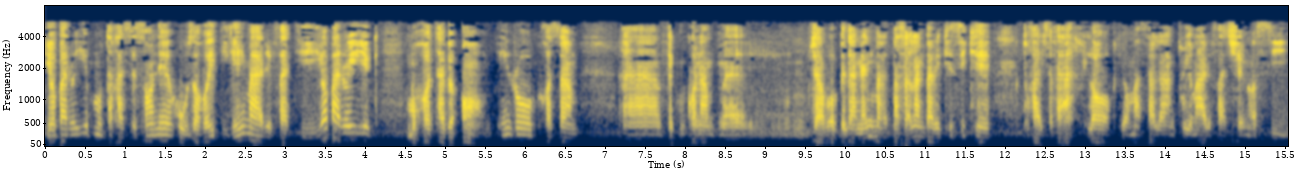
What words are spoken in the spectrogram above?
یا برای متخصصان حوزه های دیگه معرفتی یا برای یک مخاطب عام. این رو می‌خواستم فکر می‌کنم جواب بدن. یعنی مثلا برای کسی که تو فلسفه اخلاق یا مثلا توی معرفت شناسی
